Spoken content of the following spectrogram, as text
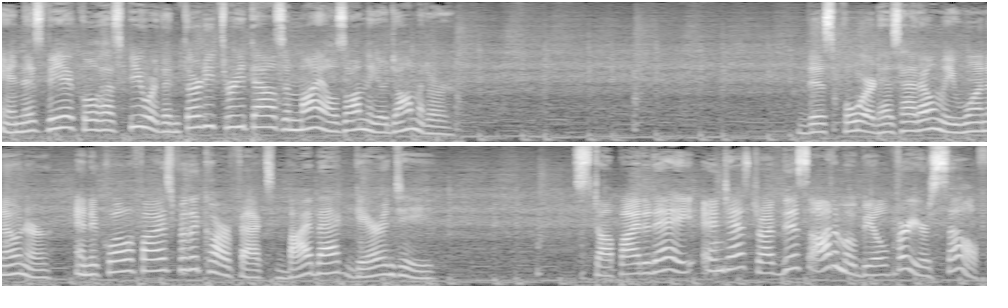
and this vehicle has fewer than 33,000 miles on the odometer. This Ford has had only one owner, and it qualifies for the Carfax buyback guarantee. Stop by today and test drive this automobile for yourself.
